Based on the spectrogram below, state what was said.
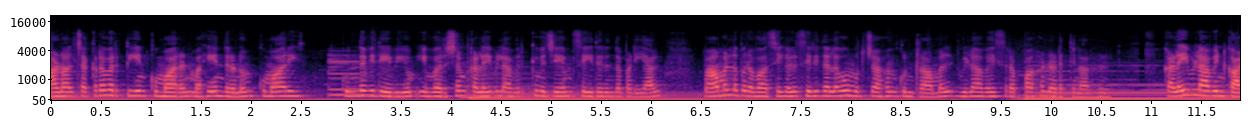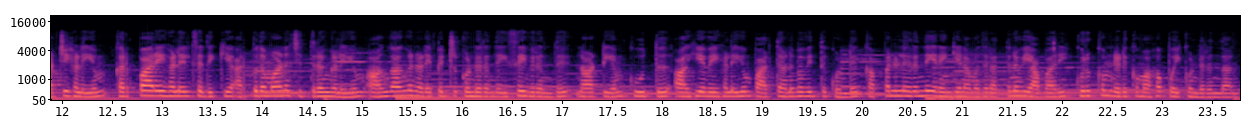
ஆனால் சக்கரவர்த்தியின் குமாரன் மகேந்திரனும் குமாரி குந்தவி தேவியும் இவ்வருஷம் கலை விழாவிற்கு விஜயம் செய்திருந்தபடியால் மாமல்லபுரவாசிகள் சிறிதளவு உற்சாகம் குன்றாமல் விழாவை சிறப்பாக நடத்தினார்கள். கலை விழாவின் காட்சிகளையும் கற்பாறைகளில் செதுக்கிய அற்புதமான சித்திரங்களையும் ஆங்காங்கு நடைபெற்றுக் கொண்டிருந்த இசை விருந்து நாட்டியம் கூத்து ஆகியவைகளையும் பார்த்து அனுபவித்துக் கொண்டு கப்பலிலிருந்து இறங்கிய நமது ரத்தின வியாபாரி குறுக்கும் நெடுக்குமாக போய்க் கொண்டிருந்தான்.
